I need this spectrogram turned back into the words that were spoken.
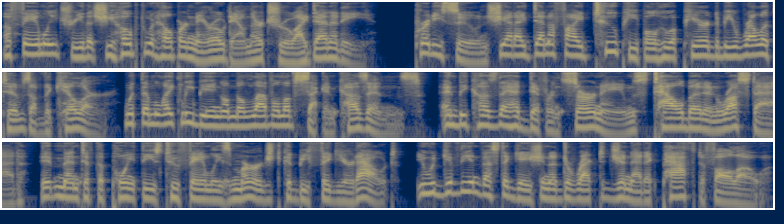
A family tree that she hoped would help her narrow down their true identity. Pretty soon, she had identified two people who appeared to be relatives of the killer, with them likely being on the level of second cousins. And because they had different surnames, Talbot and Rustad, it meant if the point these two families merged could be figured out, it would give the investigation a direct genetic path to follow.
